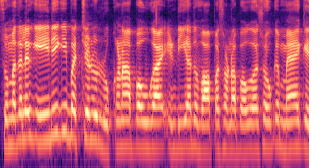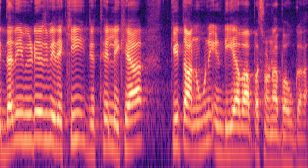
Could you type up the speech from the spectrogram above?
ਸੋ ਮਤਲਬ ਇਹ ਨਹੀਂ ਕਿ ਬੱਚੇ ਨੂੰ ਰੁਕਣਾ ਪਊਗਾ ਇੰਡੀਆ ਤੋਂ ਵਾਪਸ ਆਉਣਾ ਪਊਗਾ, ਸੋ ਕਿ ਮੈਂ ਇੱਕ ਇਦਾਂ ਦੀ ਵੀਡੀਓਜ਼ ਵੀ ਦੇਖੀ, ਜਿੱਥੇ ਲਿਖਿਆ ਕਿ ਤੁਹਾਨੂੰ ਹੁਣ ਇੰਡੀਆ ਵਾਪਸ ਆਉਣਾ ਪਊਗਾ।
